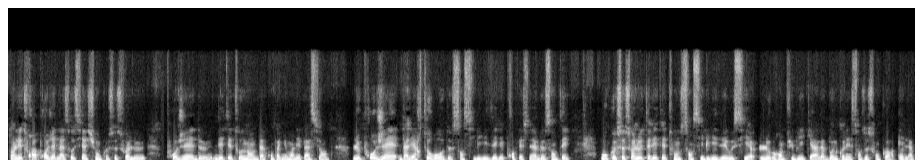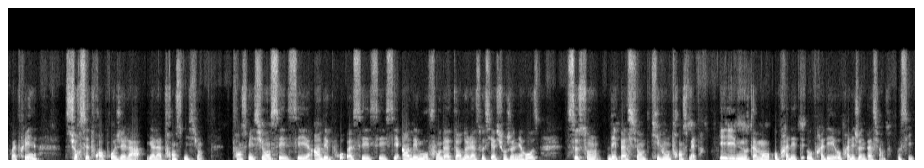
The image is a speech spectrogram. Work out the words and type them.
Dans les trois projets de l'association, que ce soit le projet d'ététonnante d'accompagnement des patientes, le projet d'alerte euro de sensibiliser les professionnels de santé, ou que ce soit le télététon de sensibiliser aussi le grand public à la bonne connaissance de son corps et de la poitrine, sur ces trois projets-là, il y a la transmission transmission, c'est un des c'est un des mots fondateurs de l'association Jeune Rose. Ce sont des patientes qui vont transmettre, et notamment auprès des auprès des auprès des jeunes patientes aussi.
